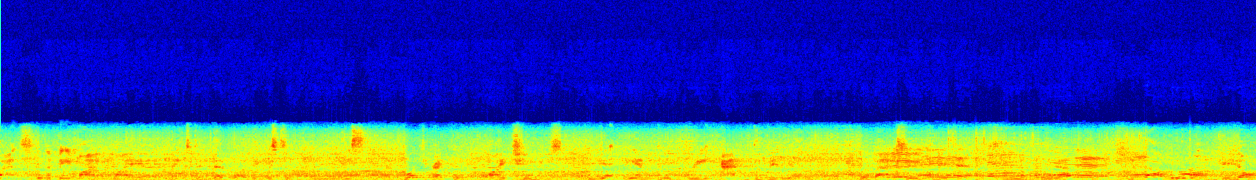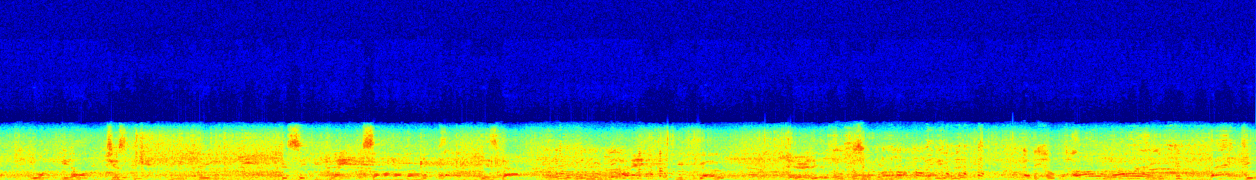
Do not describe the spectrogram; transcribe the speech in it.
that's going to be my, my uh, next endeavour, I think, is to release, what do you reckon, iTunes, you get the MP3 and the video for about two quid. Yeah? That would be the one. You don't, you want, you don't want just the MP3, because if you play it to someone, they'll go, what the f- is that? And then you can go, there it is. Show them the video. And it'll go, oh right, thank you.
